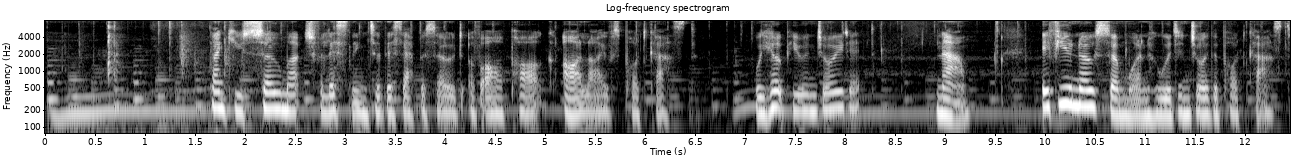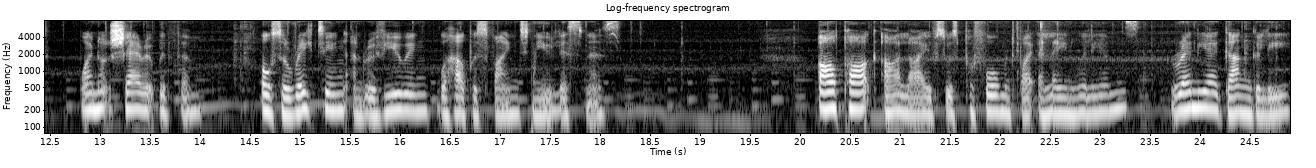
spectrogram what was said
Mm-hmm. Thank you so much for listening to this episode of Our Park, Our Lives podcast. We hope you enjoyed it. Now, if you know someone who would enjoy the podcast, why not share it with them? Also, rating and reviewing will help us find new listeners. Our Park, Our Lives was performed by Elaine Williams, Renia Ganguly,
